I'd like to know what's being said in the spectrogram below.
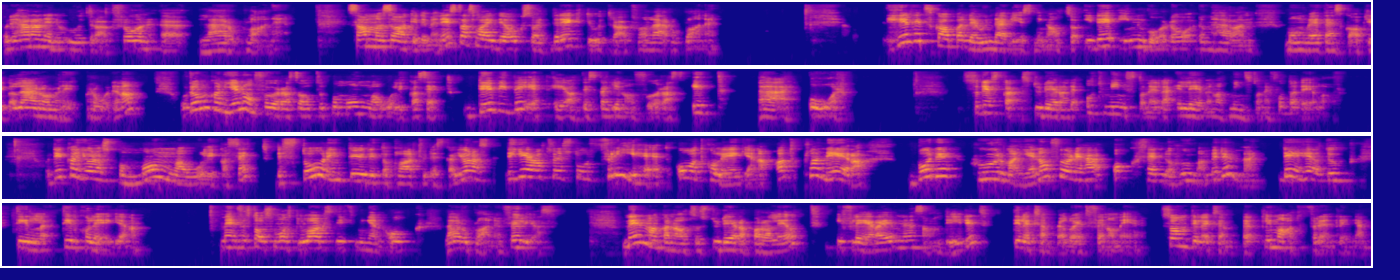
Och det här är nu utdrag från äh, läroplanen. Samma sak är det med nästa slide, det är också ett direkt utdrag från läroplanen. Helhetsskapande undervisning, alltså i det ingår då de här mångvetenskapliga lärområdena. Och de kan genomföras alltså på många olika sätt. Det vi vet är att det ska genomföras ett per år. Så det ska studerande åtminstone, eller eleven åtminstone få ta del av. Och det kan göras på många olika sätt. Det står inte tydligt och klart hur det ska göras. Det ger alltså en stor frihet åt kollegorna att planera både hur man genomför det här och sen då hur man bedömer. Det är helt upp till, till kollegorna. Men förstås måste lagstiftningen och läroplanen följas. Men man kan alltså studera parallellt i flera ämnen samtidigt, till exempel då ett fenomen, som till exempel klimatförändringen.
